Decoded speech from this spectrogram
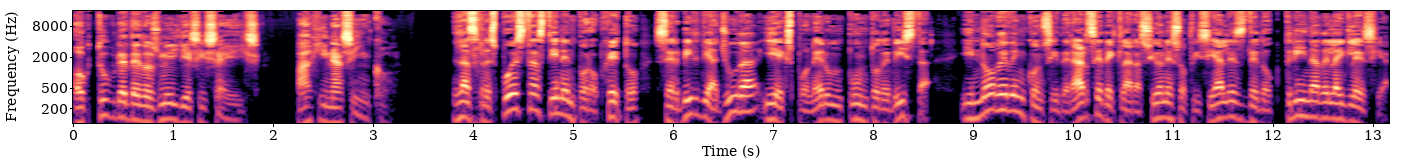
octubre de 2016, página 5. Las respuestas tienen por objeto servir de ayuda y exponer un punto de vista, y no deben considerarse declaraciones oficiales de doctrina de la Iglesia.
